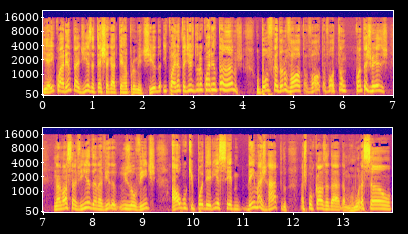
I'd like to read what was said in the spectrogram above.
e aí 40 dias até chegar à terra prometida, e 40 dias dura 40 anos. O povo fica dando volta, volta, volta. Então, quantas vezes na nossa vida, na vida dos ouvintes, algo que poderia ser bem mais rápido, mas por causa da, da murmuração,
